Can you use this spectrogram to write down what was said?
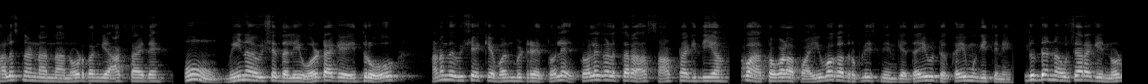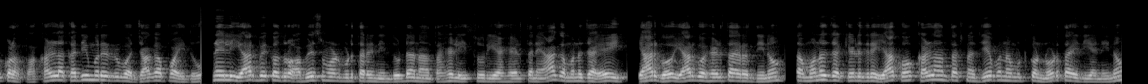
ಹಲಸನಣ್ಣನ್ನ ನೋಡ್ದಂಗೆ ಆಗ್ತಾ ಇದೆ. ಹ್ಮ್, ಮೀನಾ ವಿಷಯದಲ್ಲಿ ಹೊರಟಾಗೆ ಇದ್ರು ಹಣದ ವಿಷಯಕ್ಕೆ ಬಂದ್ಬಿಟ್ರೆ ತೊಲೆ, ತೊಲೆಗಳ ತರ ಸಾಫ್ಟ್ ಆಗಿದೀಯಾ ಅಪ್ಪ ತಗೊಳಪ್ಪ, ಇವಾಗಾದ್ರೂ ಪ್ಲೀಸ್ ನಿನ್ಗೆ ದಯವಿಟ್ಟು ಕೈ ಮುಗಿತೀನಿ. ದುಡ್ಡನ್ನ ಹುಷಾರಾಗಿ ನೋಡ್ಕೊಳಪ್ಪ. ಕಳ್ಳ ಕದಿಮರಿರುವ ಜಾಗಪ್ಪ ಇದು. ಮನೆಯಲ್ಲಿ ಯಾರ್ ಬೇಕಾದ್ರೂ ಅಭ್ಯಾಸ ಮಾಡ್ಬಿಡ್ತಾರೆ ನಿನ್ ದುಡ್ಡನ್ನ ಅಂತ ಹೇಳಿ ಸೂರ್ಯ ಹೇಳ್ತಾನೆ. ಆಗ ಮನೋಜ, ಏಯ್, ಯಾರ್ಗೋ ಯಾರ್ಗೋ ಹೇಳ್ತಾ ಇರೋದ್ ನೀನು? ಮನೋಜ ಕೇಳಿದ್ರೆ, ಯಾಕೋ, ಕಳ್ಳ ಅಂದ ತಕ್ಷಣ ಜೇಬನ್ನ ಮುಟ್ಕೊಂಡು ನೋಡ್ತಾ ಇದೀಯಾ ನೀನು?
